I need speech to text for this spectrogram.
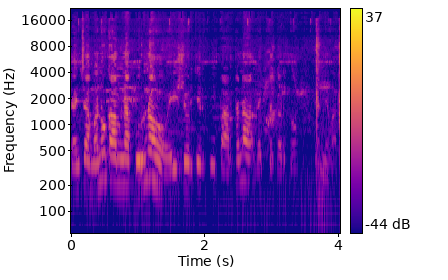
त्यांच्या मनोकामना पूर्ण हो ईश्वरची प्रार्थना व्यक्त करतो. धन्यवाद.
